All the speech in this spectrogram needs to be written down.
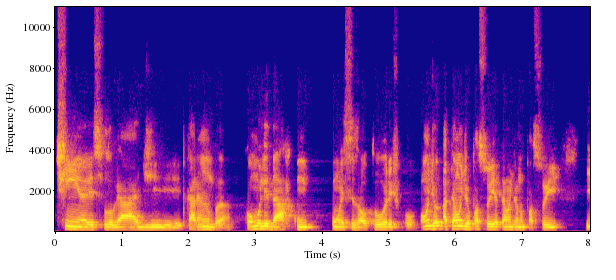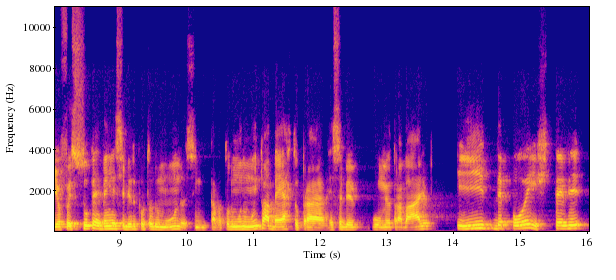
tinha esse lugar de caramba, como lidar com, com esses autores, onde até onde eu posso ir, até onde eu não posso ir. E eu fui super bem recebido por todo mundo, assim, tava todo mundo muito aberto para receber o meu trabalho. E depois teve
